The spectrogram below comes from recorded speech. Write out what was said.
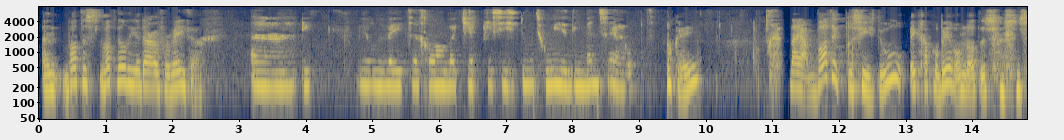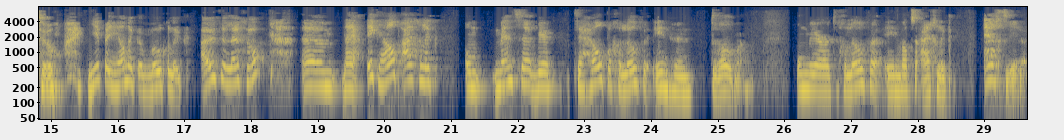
En wat, is, wat wilde je daarover weten? Uh, ik wilde weten gewoon wat je precies doet, hoe je die mensen helpt. Oké. Okay. Nou ja, wat ik precies doe, ik ga proberen om dat dus zo Jip en Janneke mogelijk uit te leggen. Um, nou ja, ik help eigenlijk om mensen weer te helpen geloven in hun dromen. Om weer te geloven in wat ze eigenlijk echt willen.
